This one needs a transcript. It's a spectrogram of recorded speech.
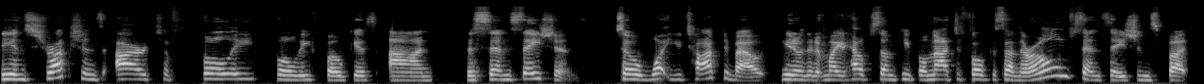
the instructions are to fully, fully focus on the sensations so what you talked about, you know, that it might help some people not to focus on their own sensations, but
